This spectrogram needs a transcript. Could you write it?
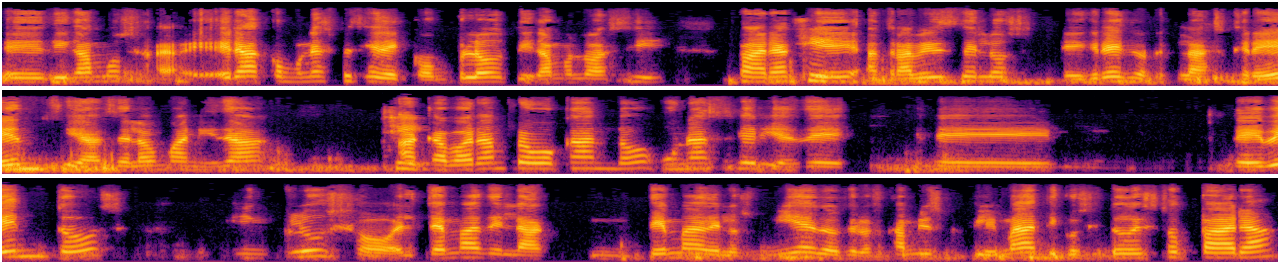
eh, digamos, era como una especie de complot, digámoslo así, para que a través de los egregores, las creencias de la humanidad, acabaran provocando una serie de, de, de eventos incluso el tema de, la, tema de los miedos, de los cambios climáticos y todo esto para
